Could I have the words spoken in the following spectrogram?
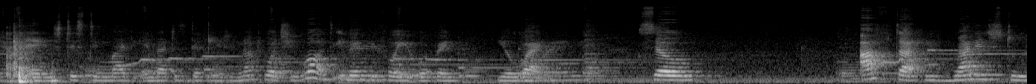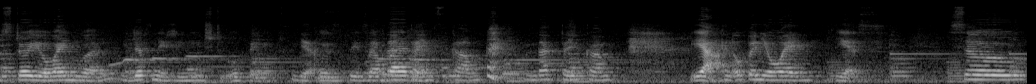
Yeah. and tasting muddy and that is definitely not what you want even before you open your wine so after you've managed to store your wine well you definitely need to open it Yeah. because there's When a that barrier time come, when that time come, you yeah can open your wine. Yes. So,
